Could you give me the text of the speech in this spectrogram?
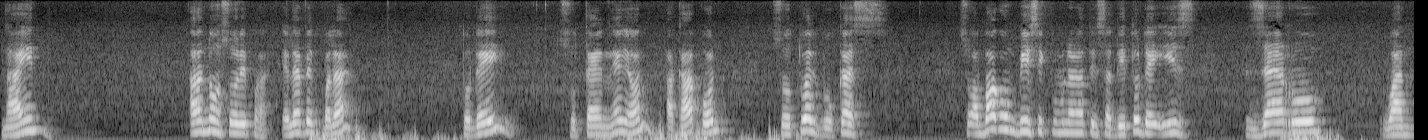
9. Ah, no, sorry pa. 11 pala. Today. So, 10 ngayon. Akapon. So, 12 bukas. So, ang bagong basic formula natin sa day to day is 0, 1,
